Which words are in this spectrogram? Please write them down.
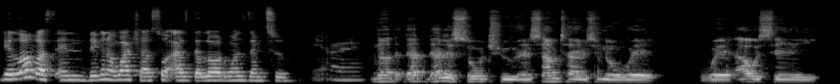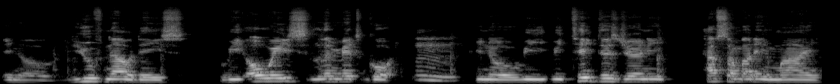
they love us and they're gonna watch us so as the Lord wants them to. Yeah. Right. No, that, that that is so true. And sometimes, you know, where where I would say, you know, youth nowadays, we always limit God. Mm. You know, we we take this journey, have somebody in mind,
